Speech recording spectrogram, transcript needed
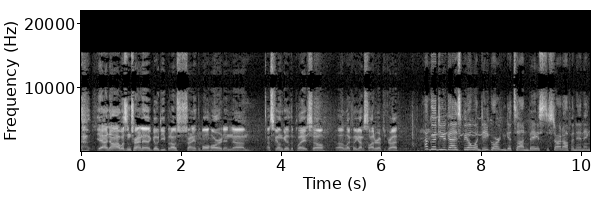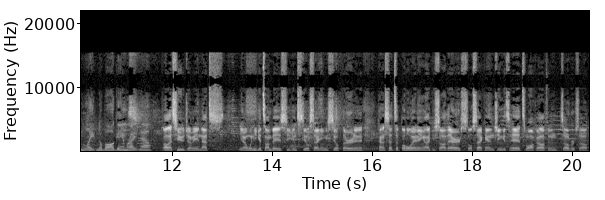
yeah, no, I wasn't trying to go deep, but I was just trying to hit the ball hard, and um, I was feeling good at the plate, so uh, luckily got a slider up to drive. How good do you guys feel when Dee Gordon gets on base to start off an inning late in the ball game right now? Oh, that's huge. I mean, that's you know when he gets on base, he can steal second, he can steal third, and it kind of sets up the whole inning. Like you saw there, steal second, Jean gets a hit, walk off, and it's over. So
